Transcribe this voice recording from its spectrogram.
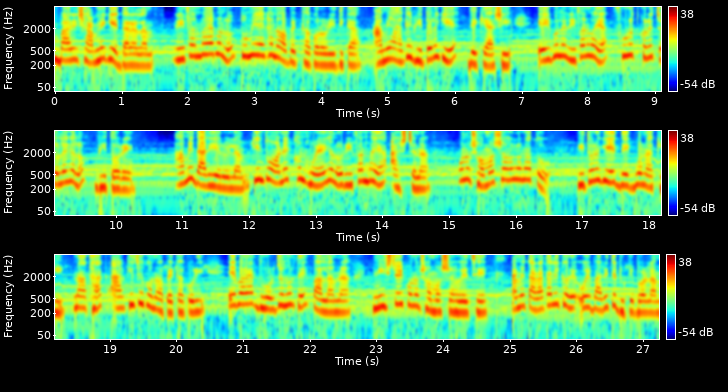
বাড়ির সামনে গিয়ে দাঁড়ালাম। রিফান ভাইয়া বলল, তুমি এখানে অপেক্ষা করো, রিদিকা। আমি আগে ভিতরে গিয়ে দেখে আসি। এই বলে রিফান ভাইয়া ফুরুত করে চলে গেল ভিতরে। আমি দাঁড়িয়ে রইলাম, কিন্তু অনেকক্ষণ হয়ে গেল রিফান ভাইয়া আসছে না। কোনো সমস্যা হলো না তো? ভিতরে গিয়ে দেখব নাকি। না থাক, আর কিছুক্ষণ অপেক্ষা করি। এবার আর ধৈর্য ধরতে পারলাম না। নিশ্চয়ই কোনো সমস্যা হয়েছে। আমি তাড়াতাড়ি করে ওই বাড়িতে ঢুকে পড়লাম।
